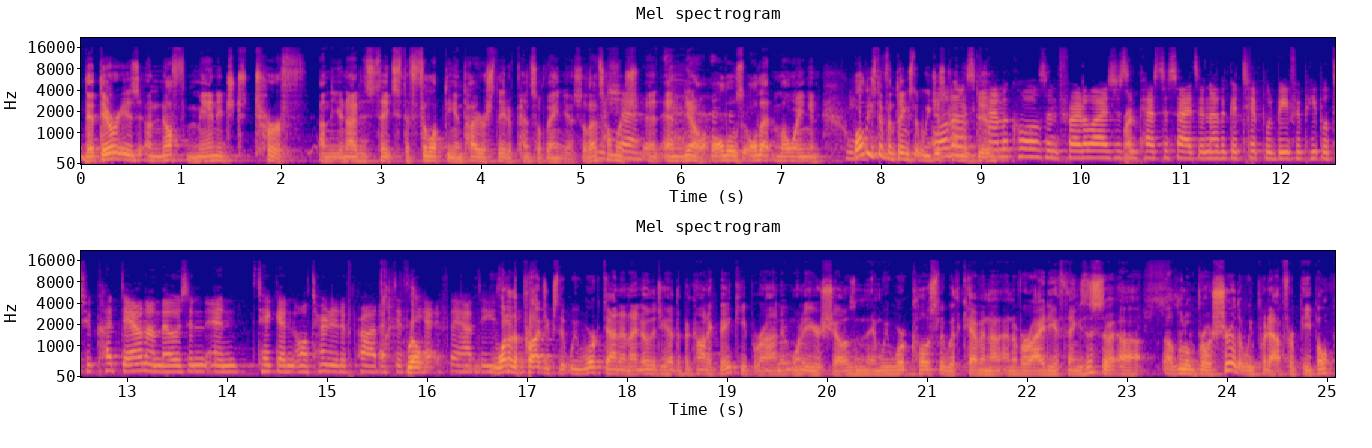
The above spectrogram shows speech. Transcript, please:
that there is enough managed turf on the United States to fill up the entire state of Pennsylvania. So that's how much, and, and you know, all those, all that mowing and all these different things that we just all kind of do. All those chemicals and fertilizers and pesticides, another good tip would be for people to cut down on those and, and take an alternative product if, Well, they, if they have to use One of the projects that we worked on, and I know that you had the Peconic Baykeeper on Mm-hmm. at one of your shows, and, and we worked closely with Kevin on, on a variety of things. This is a, a, a little brochure that we put out for people,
